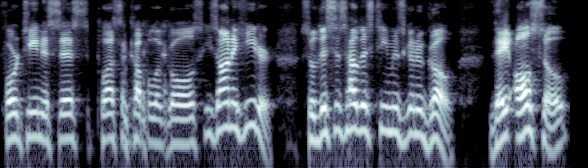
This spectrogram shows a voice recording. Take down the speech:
14 assists plus a couple of goals. He's on a heater. So this is how this team is going to go. They also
